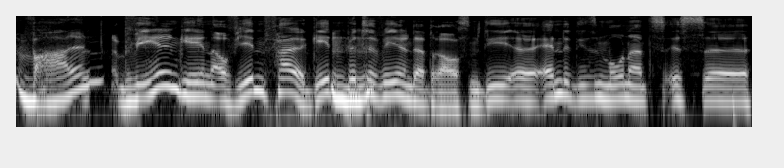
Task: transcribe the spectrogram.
Wahlen, Wählen gehen auf jeden Fall. Geht Mhm. bitte wählen da draußen. Die äh, Ende diesen Monats ist äh,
